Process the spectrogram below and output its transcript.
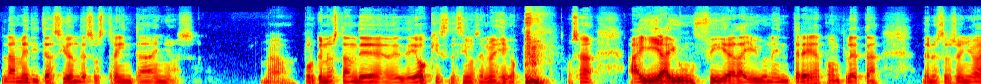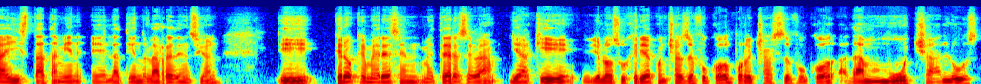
la meditación de esos 30 años, porque no están de, de, oquis, decimos en México. o sea, ahí hay un fiat, hay una entrega completa de nuestro Señor, ahí está también eh, latiendo la redención y creo que merecen meterse, ¿verdad? Y aquí yo lo sugería con Charles de Foucault, porque Charles de Foucault da mucha luz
